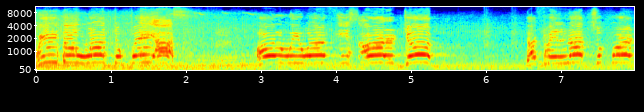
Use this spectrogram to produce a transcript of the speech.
We don't want to pay us. All we want is our job that will not support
